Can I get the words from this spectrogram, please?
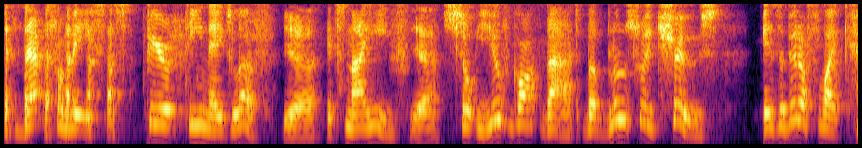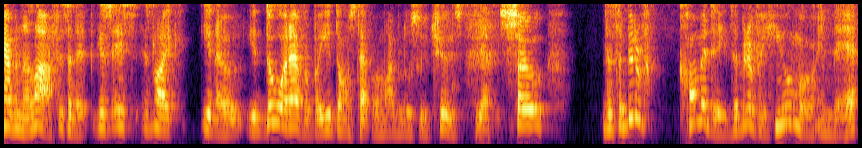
that for me is, is pure teenage love. Yeah, It's naive. yeah, So you've got that, but Blue Suede Shoes is a bit of like having a laugh, isn't it? Because it's, it's like, you know, you do whatever, but you don't step on my Blue Suede Shoes. Yeah. So there's a bit of comedy, there's a bit of humor in there.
